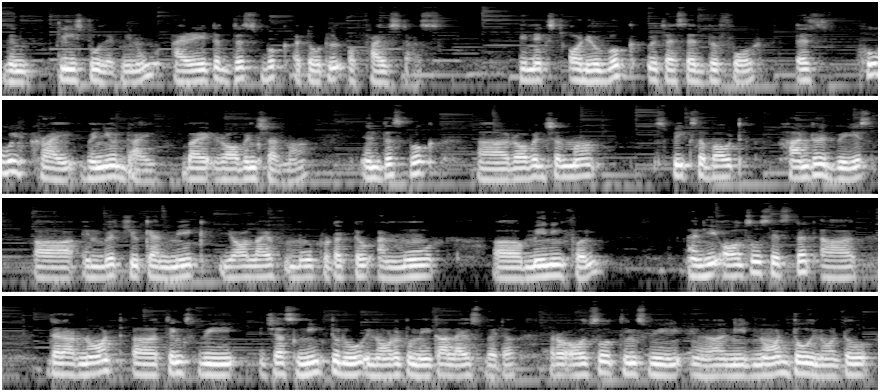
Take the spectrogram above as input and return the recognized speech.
then please do let me know. I rated this book a total of 5 stars. The next audiobook which i said before is who will cry when you die by robin sharma. In this book uh, robin sharma speaks about 100 ways uh, in which you can make your life more productive and more uh, meaningful. And he also says that uh, there are not uh, things we just need to do in order to make our lives better. There are also things we uh, need not do in order to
